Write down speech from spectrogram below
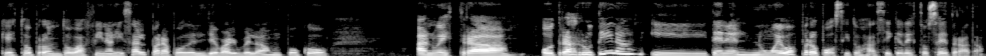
que, esto pronto va a finalizar para poder llevar, ¿verdad? Un poco a nuestra otra rutina y tener nuevos propósitos. Así que de esto se trata.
